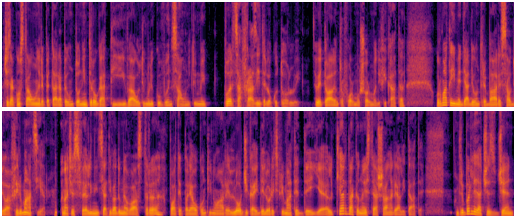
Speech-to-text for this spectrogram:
Acestea constau în repetarea pe un ton interogativ a ultimului cuvânt sau ultimei părți a frazei interlocutorului, eventual într-o formă ușor modificată, urmată imediat de o întrebare sau de o afirmație. În acest fel, inițiativa dumneavoastră poate părea o continuare logică a ideilor exprimate de el, chiar dacă nu este așa în realitate. Întrebările de acest gen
